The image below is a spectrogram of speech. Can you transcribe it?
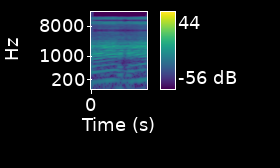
Mm-hmm.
